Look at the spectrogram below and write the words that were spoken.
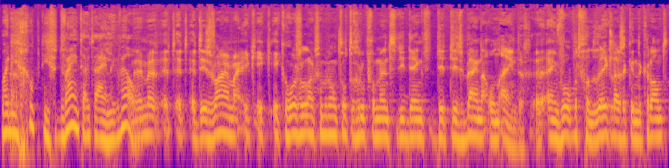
Maar die groep die verdwijnt uiteindelijk wel. Nee, maar het, het, het is waar, maar ik, ik, ik hoor zo langzamerhand tot de groep van mensen die denkt: dit, dit is bijna oneindig. Uh, een voorbeeld van de week las ik in de krant.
